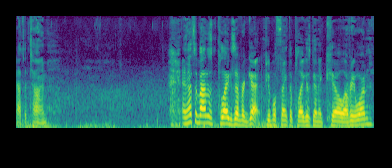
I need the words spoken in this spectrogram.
at the time. And that's about as plagues ever get. People think the plague is going to kill everyone.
